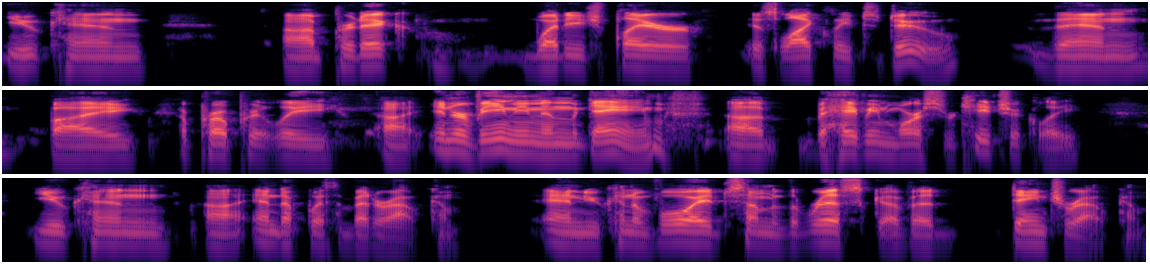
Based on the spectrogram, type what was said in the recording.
you can uh, predict what each player is likely to do. Then, by appropriately uh, intervening in the game, uh, behaving more strategically, you can uh, end up with a better outcome. And you can avoid some of the risk of a danger outcome.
